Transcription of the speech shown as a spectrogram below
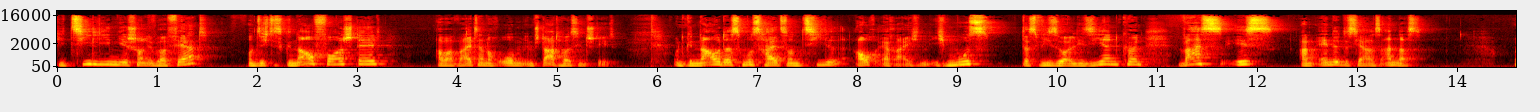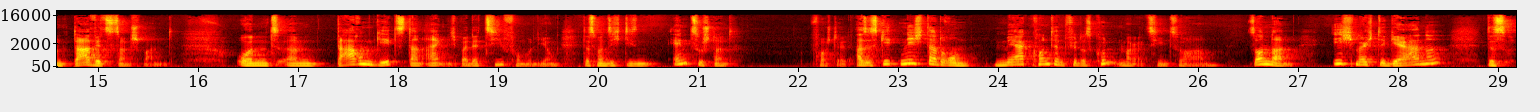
die Ziellinie schon überfährt und sich das genau vorstellt, aber weiter nach oben im Starthäuschen steht. Und genau das muss halt so ein Ziel auch erreichen. Ich muss das visualisieren können. Was ist am Ende des Jahres anders. Und da wird es dann spannend. Und ähm, darum geht es dann eigentlich bei der Zielformulierung, dass man sich diesen Endzustand vorstellt. Also es geht nicht darum, mehr Content für das Kundenmagazin zu haben, sondern ich möchte gerne, dass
